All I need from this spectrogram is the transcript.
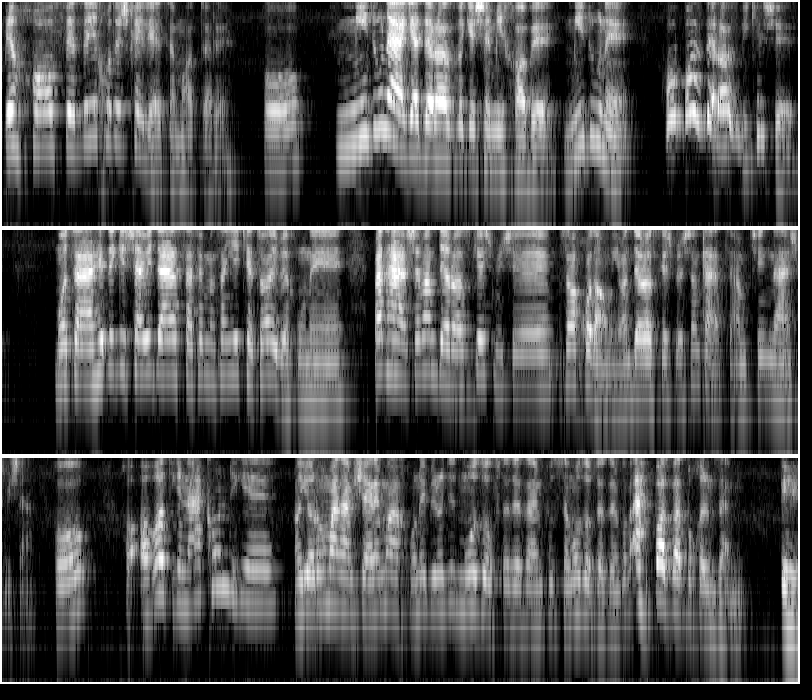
به حافظه خودش خیلی اعتماد داره. خب می‌دونه اگر دراز بکشه میخوابه. می‌دونه. خب باز دراز می‌کشه. متعهده که شبی در صفحه مثلا یه کتابی بخونه بعد هر شبم درازکش میشه. مثلا خودم میگم من درازکش بشم تحت همچین نش میشم. خب؟ خب آقا دیگه نکن دیگه. ها یارو اومد هم شهر ما از خونه بیرون دید موز افتاده زمین پوست موز افتاده زمین. گفت اه باز باید بخوریم زمین. اه.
